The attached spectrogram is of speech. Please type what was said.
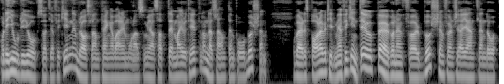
Och det gjorde ju också att jag fick in en bra slant pengar varje månad som jag satte majoriteten av den där slanten på börsen. Och började spara över tid. Men jag fick inte upp ögonen för börsen förrän jag egentligen då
